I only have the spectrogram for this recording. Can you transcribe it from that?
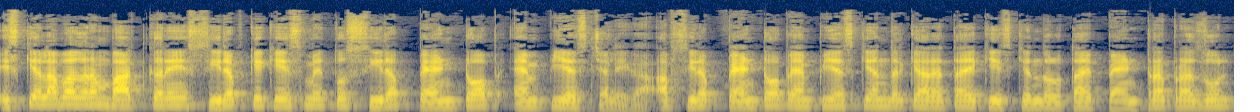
इसके अलावा अगर हम बात करें सिरप के केस में तो सिरप पेंटॉप एमपीएस चलेगा। अब सिरप पेंटॉप एमपीएस के अंदर क्या रहता है कि इसके अंदर होता है पेंट्राप्राजोल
